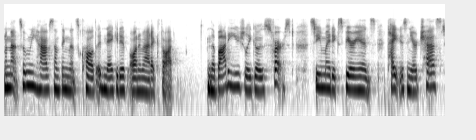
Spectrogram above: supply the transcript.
And that's when we have something that's called a negative automatic thought. And the body usually goes first. So you might experience tightness in your chest,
